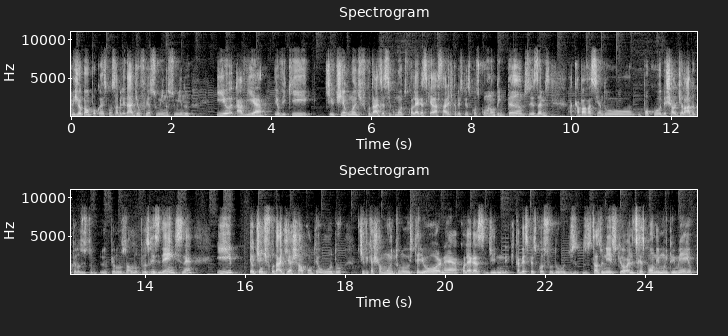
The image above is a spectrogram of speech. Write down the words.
me jogar um pouco a responsabilidade, eu fui assumindo, assumindo, e eu havia, eu vi que eu tinha algumas dificuldades, assim como outros colegas, que essa área de cabeça e pescoço, como não tem tantos exames, acabava sendo um pouco deixado de lado pelos, pelos, pelos residentes, né? E eu tinha dificuldade de achar o conteúdo, tive que achar muito no exterior, né? Colegas de cabeça e pescoço do, dos Estados Unidos, que eles respondem muito e-mail.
